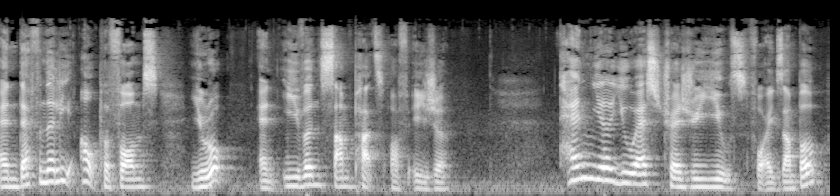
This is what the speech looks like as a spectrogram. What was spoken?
and definitely outperforms Europe and even some parts of Asia. 10 year US Treasury yields, for example,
